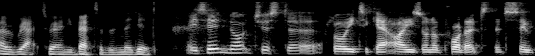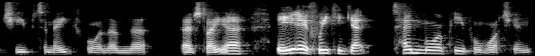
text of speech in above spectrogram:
uh, react to it any better than they did? Is it not just a ploy to get eyes on a product that's so cheap to make for them that they're just like, yeah, if we can get 10 more people watching,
